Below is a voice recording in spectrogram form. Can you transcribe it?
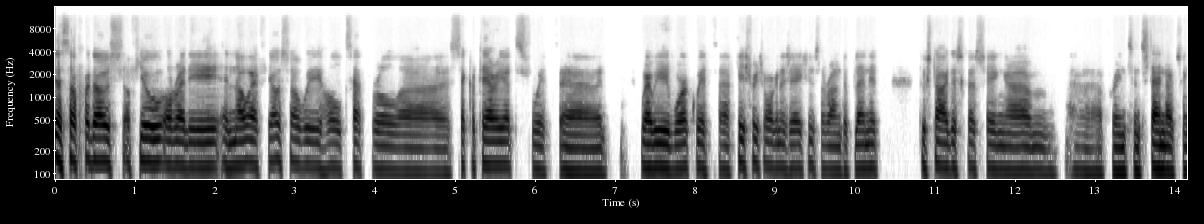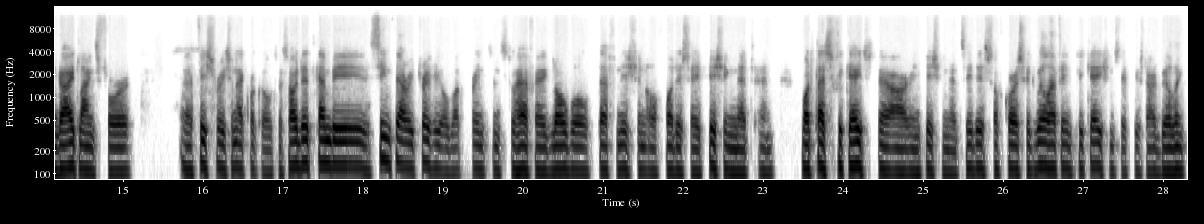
yeah, so for those of you already know FAO, so we hold several uh, secretariats with uh, where we work with uh, fisheries organizations around the planet to start discussing, um, uh, for instance, standards and guidelines for uh, fisheries and aquaculture. So that can be seem very trivial, but for instance, to have a global definition of what is a fishing net and what classifications there are in fishing nets, it is, of course, it will have implications if you start building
